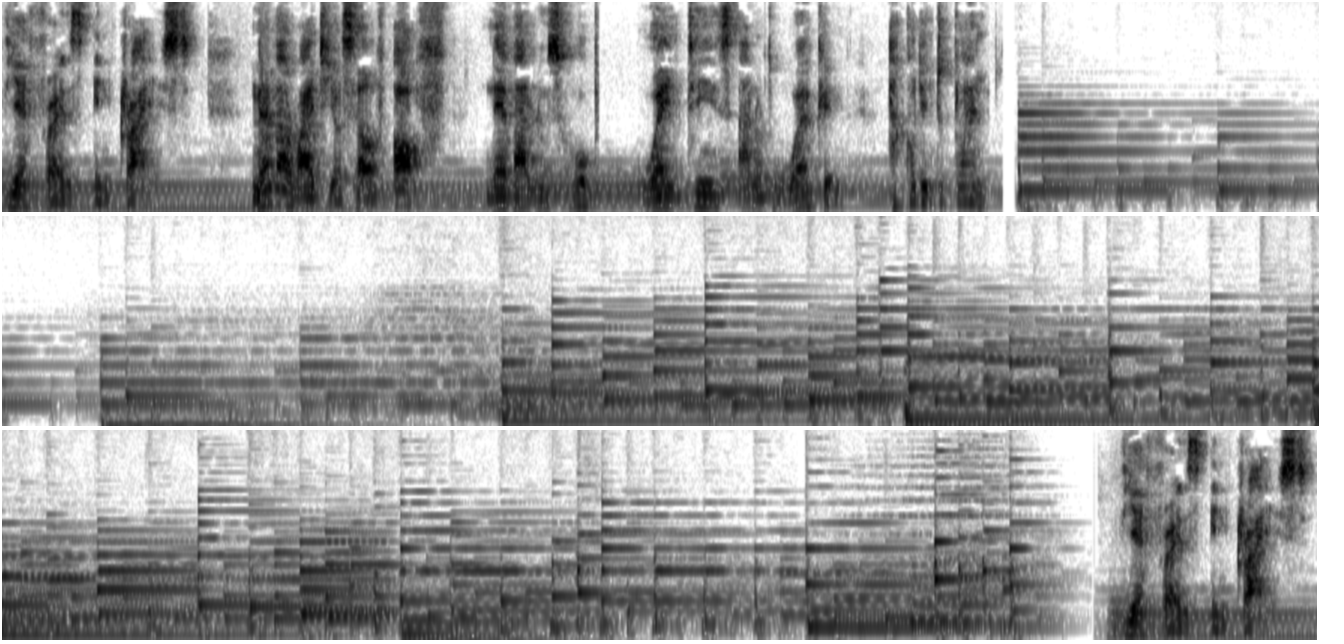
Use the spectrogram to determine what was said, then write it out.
Dear friends in Christ, never write yourself off, never lose hope when things are not working according to plan. Dear friends in Christ,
